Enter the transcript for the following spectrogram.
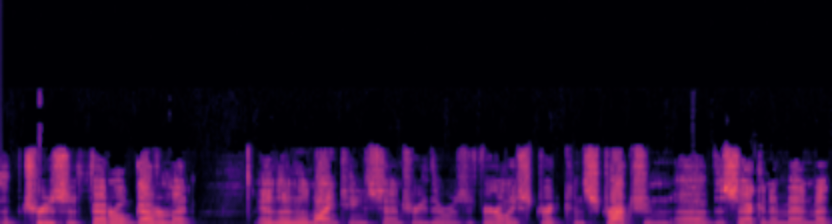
obtrusive federal government. And in the 19th century, there was a fairly strict construction of the Second Amendment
